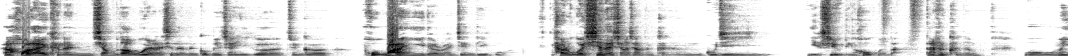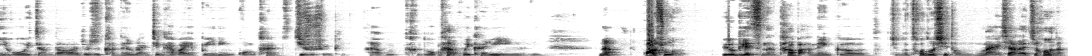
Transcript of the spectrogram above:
他后来可能想不到微软现在能够变成一个这个破万亿的软件帝国。他如果现在想想呢，可能估计。也是有点后悔吧，但是可能我我们以后会讲到啊，就是可能软件开发也不一定光看技术水平，还有很多看会看运营能力。那话说，Bill Gates 呢，他把那个整个操作系统买下来之后呢，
